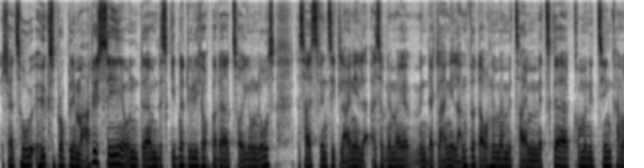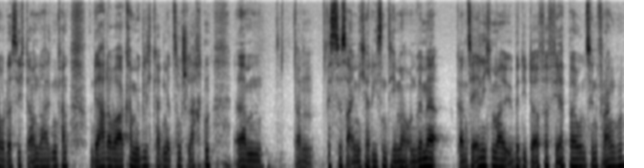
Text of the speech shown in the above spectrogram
ich als höchst problematisch sehe und ähm, das geht natürlich auch bei der Erzeugung los. Das heißt, wenn sie kleine, also wenn man, wenn der kleine Landwirt auch nicht mehr mit seinem Metzger kommunizieren kann oder sich da unterhalten kann und der hat aber auch keine Möglichkeit mehr zum Schlachten, ähm, dann ist das eigentlich ein Riesenthema. Und wenn man ganz ehrlich mal über die Dörfer fährt bei uns in Franken,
